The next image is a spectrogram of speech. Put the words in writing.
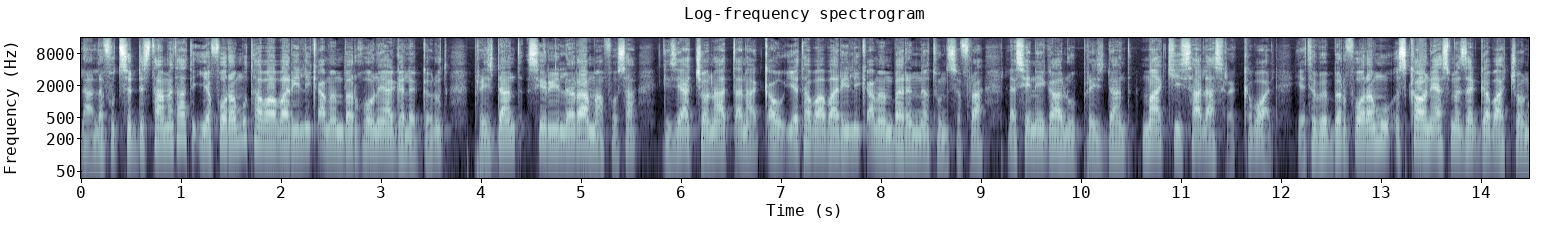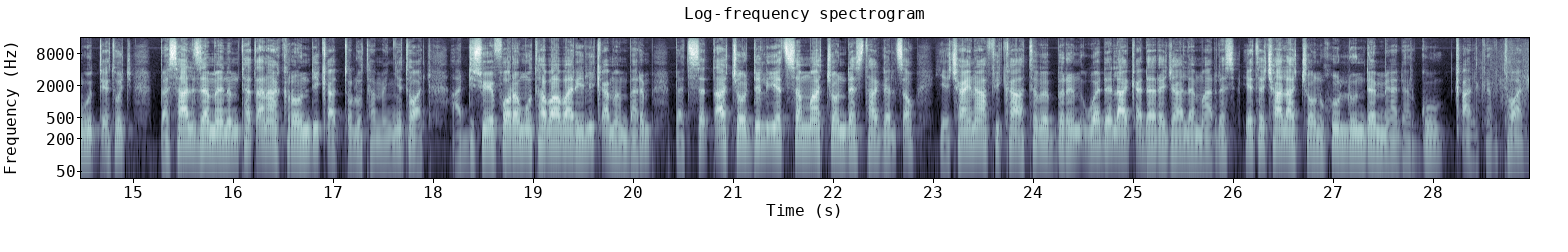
ላለፉት ስድስት ዓመታት የፎረሙ ተባባሪ ሊቀመንበር ሆነው ያገለገሉት ፕሬዚዳንት ሲሪል ራማፎሳ ጊዜያቸውን አጠናቀው የተባባሪ ሊቀመንበርነቱን ስፍራ ለሴኔጋሉ ፕሬዚዳንት ማኪ ሳል አስረክበዋል። የትብብር ፎረሙ እስካሁን ያስመዘገባቸውን ውጤቶች በሳል ዘመንም ተጠናክረው እንዲቀጥሉ ተመኝተዋል። አዲሱ የፎረሙ ተባባሪ ሊቀመንበርም በተሰጣቸው ድል የተሰማቸውን ደስታ ገልጸው የቻይና አፍሪካ ትብብርን ወደ ላቀ ደረጃ ለማድረስ የተቻላቸውን ሁሉ እንደሚያደርጉ ቃል ገብተዋል።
